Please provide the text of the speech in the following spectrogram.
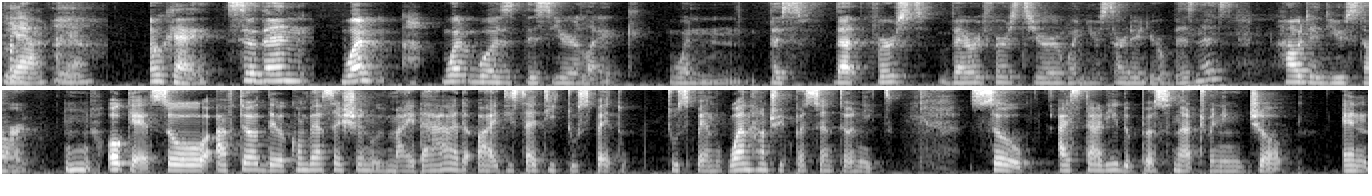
yeah. Yeah. Okay. So then, what what was this year like when this that first very first year when you started your business? How did you start? Mm-hmm. Okay, so after the conversation with my dad, I decided to spend to spend 100% on it. So I started a personal training job, and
